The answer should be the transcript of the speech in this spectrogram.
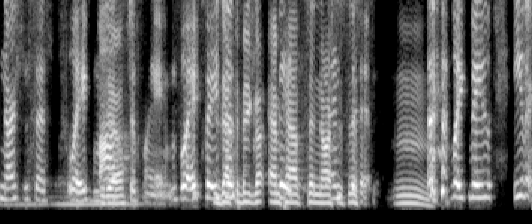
narcissists like moths to flames. Like they Is that just the big uh, empaths and narcissists? Mm, like they either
